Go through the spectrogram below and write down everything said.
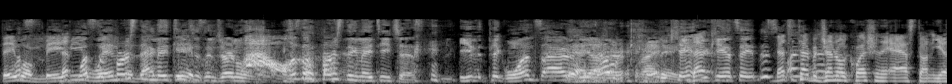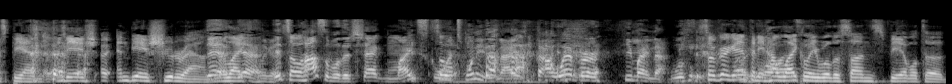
They will maybe what's win the first the thing next they teach us in journalism? Wow. What's the first thing they teach us? Either pick one side or Yeah, the no other. kidding. You can't. That- you can't say this. That's the might type of general question they asked on ESPN, NBA, sh- uh, NBA shoot around. Yeah, They're like, yeah. It's so, possible that Shaq might score so- 20 tonight. However, he might not. We'll see. so Greg Anthony, how likely will the Suns be able to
